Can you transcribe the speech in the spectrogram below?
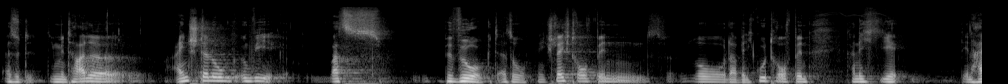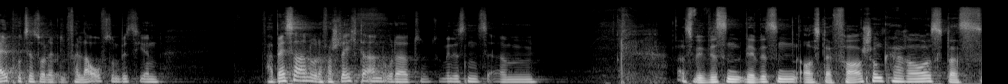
also die mentale Einstellung irgendwie was bewirkt. Also wenn ich schlecht drauf bin, so oder wenn ich gut drauf bin, kann ich die, den Heilprozess oder den Verlauf so ein bisschen verbessern oder verschlechtern oder zu- zumindestens ähm, Also wir wissen, wir wissen aus der Forschung heraus, dass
